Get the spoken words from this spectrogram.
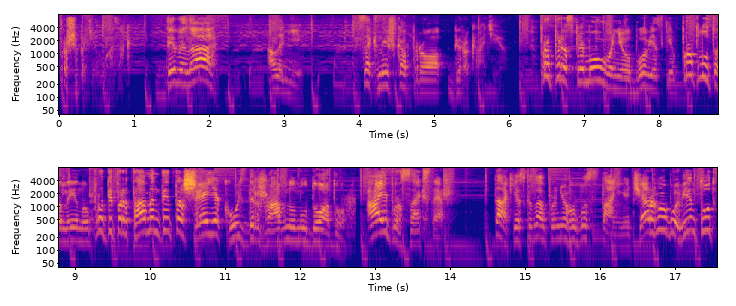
Прошепотів мозок. Дивина! Але ні. Це книжка про бюрократію. Про переспрямовування обов'язків, про плутанину, про департаменти та ще якусь державну нудоту. А і про секс теж. Так, я сказав про нього в останню чергу, бо він тут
